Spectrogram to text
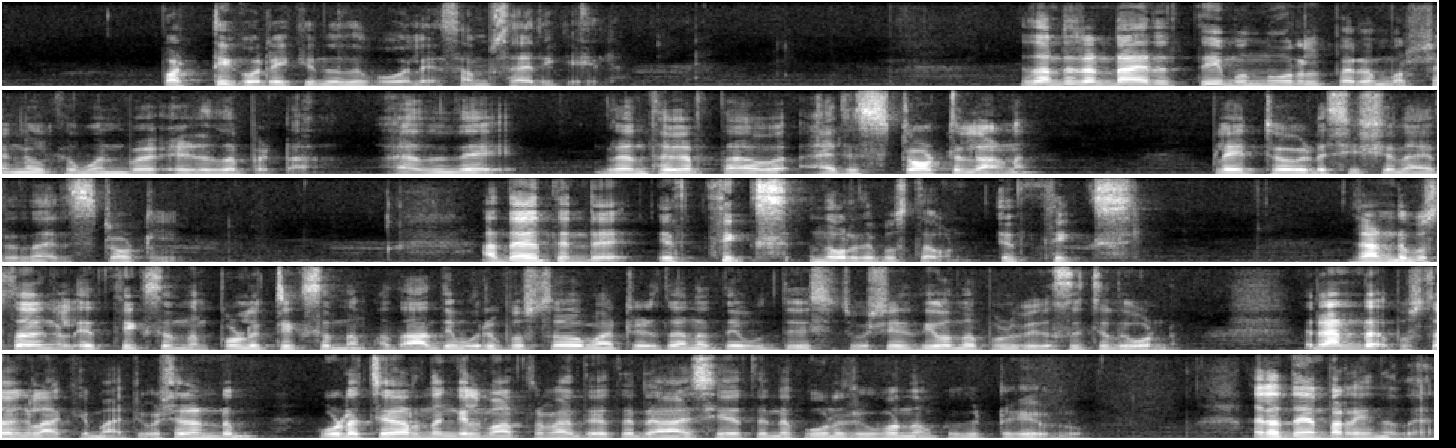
പട്ടി കുരയ്ക്കുന്നത് പോലെ സംസാരിക്കുകയില്ല ഏതാണ്ട് രണ്ടായിരത്തി മുന്നൂറിൽ പരം വർഷങ്ങൾക്ക് മുൻപ് എഴുതപ്പെട്ട അതിന്റെ ഗ്രന്ഥകർത്താവ് അരിസ്റ്റോട്ടിലാണ് പ്ലേറ്റോയുടെ ശിഷ്യനായിരുന്ന അരിസ്റ്റോട്ടിൽ. അദ്ദേഹത്തിന്റെ എത്തിക്സ് എന്ന് പറഞ്ഞ പുസ്തകമുണ്ട്. എത്തിക്സ്. രണ്ട് പുസ്തകങ്ങൾ എത്തിക്സ് എന്നും പൊളിറ്റിക്സ് എന്നും അത് ആദ്യം ഒരു പുസ്തകമായിട്ട് എഴുതാൻ അദ്ദേഹം ഉദ്ദേശിച്ചു പക്ഷേ എഴുതി വന്നപ്പോൾ വികസിച്ചതുകൊണ്ട് രണ്ട് പുസ്തകങ്ങളാക്കി മാറ്റി. പക്ഷേ രണ്ടും കൂടെ ചേർന്നെങ്കിൽ മാത്രമേ അദ്ദേഹത്തിന്റെ ആശയത്തിന്റെ പൂർണ രൂപം നമുക്ക് കിട്ടുകയുള്ളൂ. അതിൽ അദ്ദേഹം പറയുന്നത്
